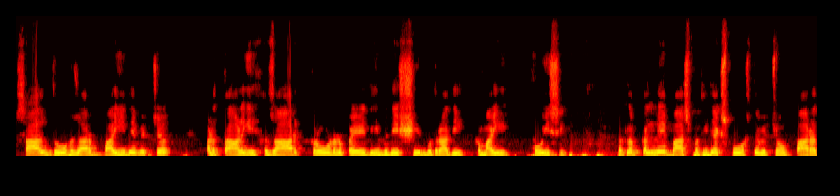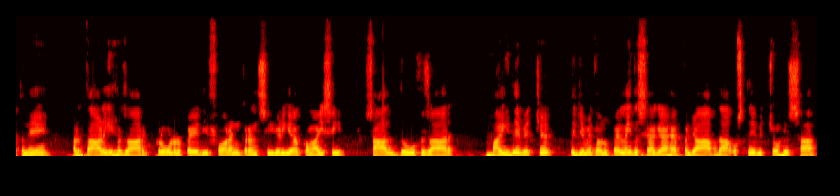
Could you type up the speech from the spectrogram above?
ਸਾਲ 2022 ਦੇ ਵਿੱਚ 48000 ਕਰੋੜ ਰੁਪਏ ਦੀ ਵਿਦੇਸ਼ੀ ਮੁਦਰਾ ਦੀ ਕਮਾਈ ਹੋਈ ਸੀ। ਮਤਲਬ ਕੱਲੇ ਬਾਸਮਤੀ ਦੇ ਐਕਸਪੋਰਟਸ ਦੇ ਵਿੱਚੋਂ ਭਾਰਤ ਨੇ 48000 ਕਰੋੜ ਰੁਪਏ ਦੀ ਫੋਰਨ ਕਰੰਸੀ ਜਿਹੜੀ ਆ ਉਹ ਕਮਾਈ ਸੀ ਸਾਲ 2022 ਦੇ ਵਿੱਚ। ਤੇ ਜਿਵੇਂ ਤੁਹਾਨੂੰ ਪਹਿਲਾਂ ਹੀ ਦੱਸਿਆ ਗਿਆ ਹੈ, ਪੰਜਾਬ ਦਾ ਉਸ ਦੇ ਵਿੱਚੋਂ ਹਿੱਸਾ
